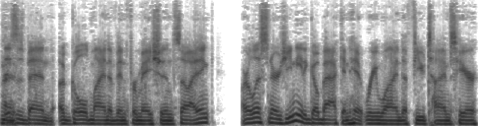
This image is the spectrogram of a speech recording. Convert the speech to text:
this has been a gold mine of information. So I think our listeners, you need to go back and hit rewind a few times here.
